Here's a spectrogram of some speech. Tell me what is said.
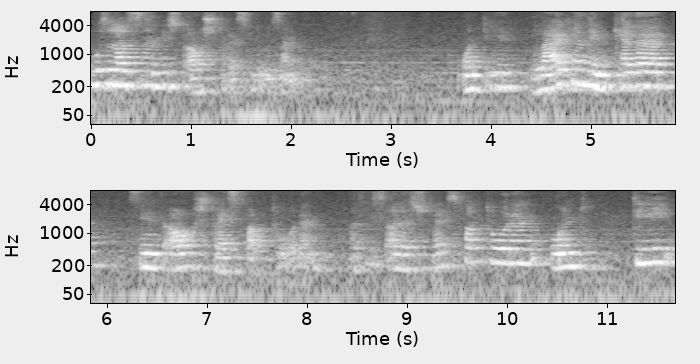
loslassen ist auch Stresslösen. Und die Leichen im Keller sind auch Stressfaktoren. Das ist alles Stressfaktoren und die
